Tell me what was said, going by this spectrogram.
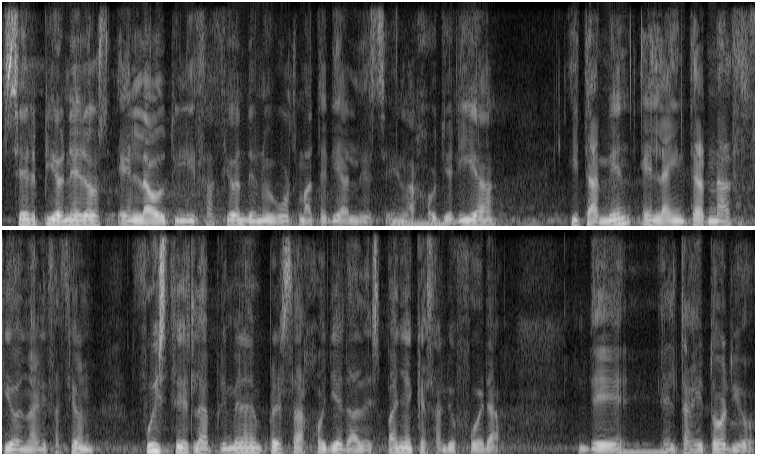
ser pioneros en la utilización de nuevos materiales en la joyería y también en la internacionalización. Fuisteis la primera empresa joyera de España que salió fuera del territorio.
